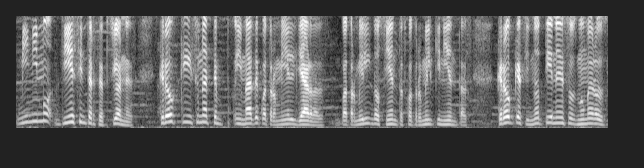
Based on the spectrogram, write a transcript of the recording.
mínimo 10 intercepciones. Creo que es una y más de 4000 yardas, 4200, 4500. Creo que si no tiene esos números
